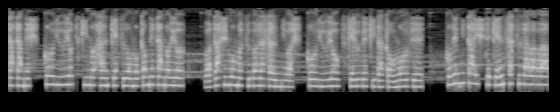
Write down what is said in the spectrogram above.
たため執行猶予付きの判決を求めたのよ。私も松原さんには執行猶予をつけるべきだと思うぜ。これに対して検察側は、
